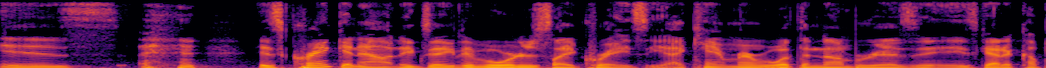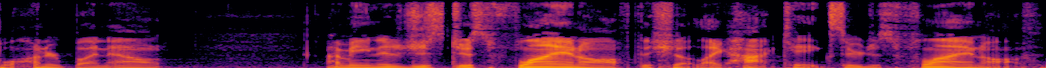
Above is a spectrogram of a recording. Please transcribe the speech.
is is cranking out executive orders like crazy. I can't remember what the number is. He's got a couple hundred by now. I mean, they're just just flying off the show like hotcakes. They're just flying off.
